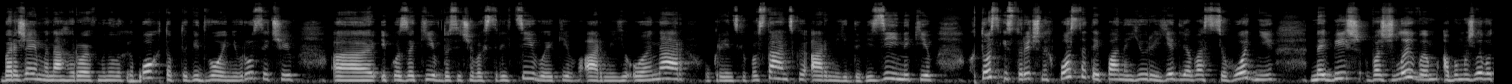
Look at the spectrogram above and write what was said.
береже імена героїв минулих епох, тобто від воїнів русичів е- і козаків до січових стрільців, вояків армії УНР, Української повстанської армії, дивізійників. Хто з історичних постатей, пане Юрію, є для вас сьогодні найбільш важливим або можливо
